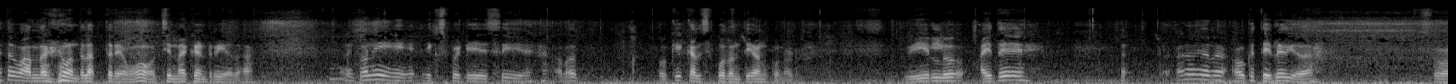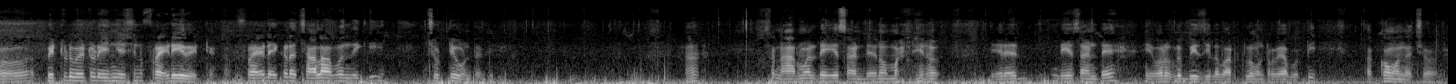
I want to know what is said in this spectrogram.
అయితే వంద రెండు వందలు వస్తారేమో చిన్న కంట్రీ కదా. అనుకొని ఎక్స్పెక్ట్ చేసి అలా ఓకే కలిసిపోదంతే అనుకున్నాడు. వీళ్ళు అయితే ఒక ఓకే తెలియదు కదా. సో పెట్టుడు పెట్టుడు ఏం చేసిన ఫ్రైడే పెట్టాడు. ఫ్రైడే ఇక్కడ చాలామందికి చుట్టి ఉంటుంది. సో నార్మల్ డే సండేనో మండేనో వేరే డేస్ అంటే ఎవరొకరు బిజీలో వర్క్లో ఉంటారు కాబట్టి తక్కువ మంది వచ్చేవాళ్ళు.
